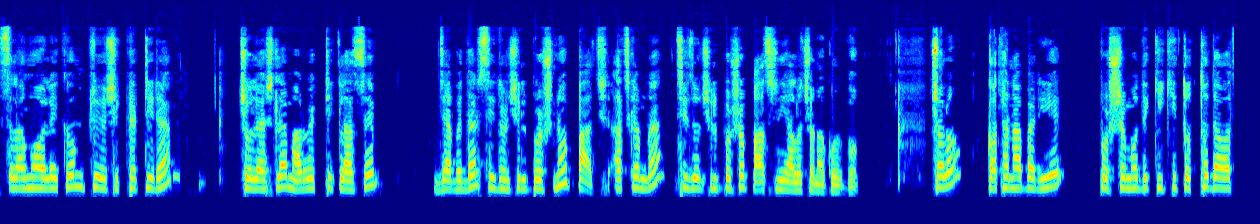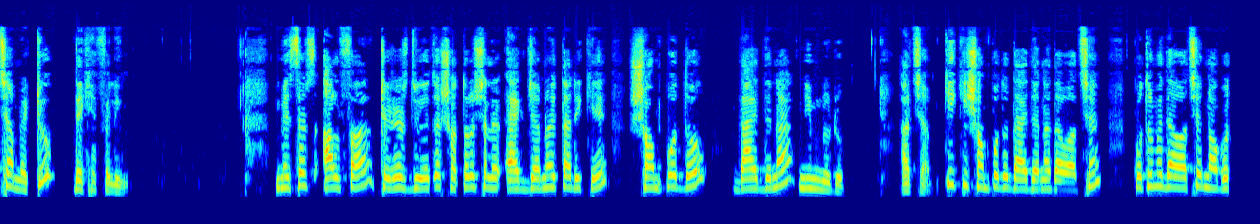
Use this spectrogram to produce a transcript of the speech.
আসসালামু আলাইকুম, প্রিয় শিক্ষার্থীরা। চলে আসলাম আরও একটি ক্লাসে, জাবেদার সৃজনশীল প্রশ্ন পাঁচ। আজকে আমরা সৃজনশীল প্রশ্ন পাঁচ নিয়ে আলোচনা করব। চলো, কথা না বাড়িয়ে প্রশ্নের মধ্যে কি কি তথ্য দেওয়া আছে আমরা একটু দেখে ফেলি। মেসার্স আলফা ট্রেডার্স দুই সালের এক জানুয়ারি তারিখে সম্পদ ও দায় দেনা নিম্নরূপ। আচ্ছা কি কি সম্পদ দায় দেনা দেওয়া আছে? প্রথমে দেওয়া আছে নগদ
